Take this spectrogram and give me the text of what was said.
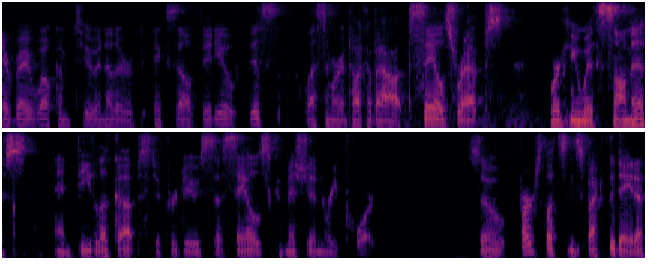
everybody, welcome to another Excel video. This lesson we're going to talk about sales reps working with SUMIFs and VLOOKUPs to produce a sales commission report. So first, let's inspect the data.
